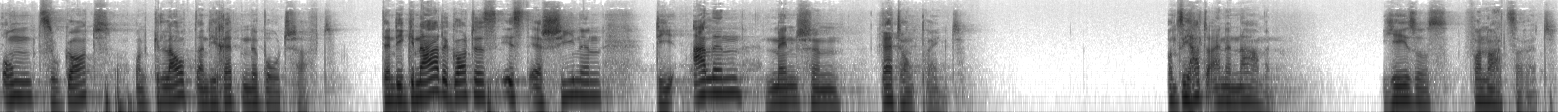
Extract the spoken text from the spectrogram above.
um zu Gott und glaubt an die rettende Botschaft. Denn die Gnade Gottes ist erschienen, die allen Menschen Rettung bringt. Und sie hat einen Namen. Jesus von Nazareth.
